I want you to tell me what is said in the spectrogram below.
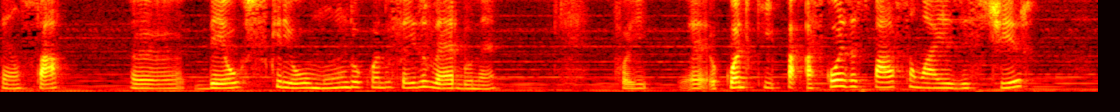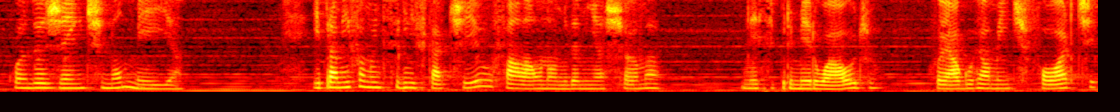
pensar, uh, Deus criou o mundo quando fez o verbo, né? Foi é, quanto que as coisas passam a existir quando a gente nomeia. E para mim foi muito significativo falar o nome da minha chama nesse primeiro áudio. Foi algo realmente forte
